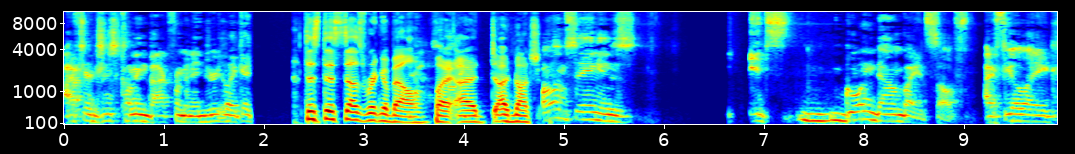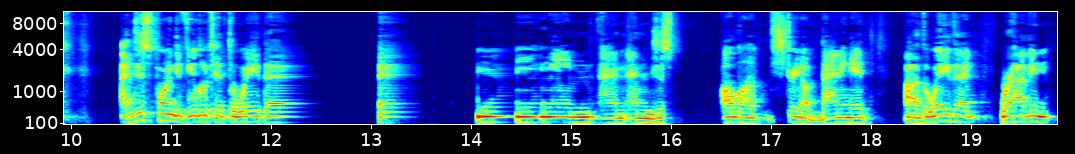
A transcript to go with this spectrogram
after just coming back from an injury. Like it, This this does ring a bell, but I I'm not sure. all I'm saying is it's going down by itself. I feel like at this point, if you look at the way that and and just all uh, straight up banning it, uh, the way that we're having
